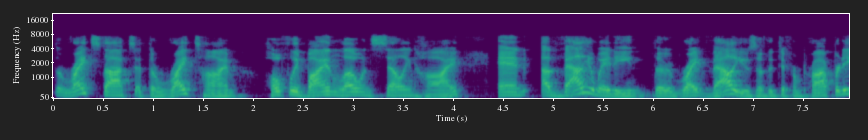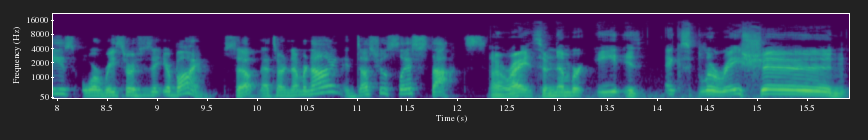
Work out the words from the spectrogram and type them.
the right stocks at the right time, hopefully buying low and selling high, and evaluating the right values of the different properties or resources that you're buying. So that's our number nine, industrial slash stocks. All right. So number eight is exploration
